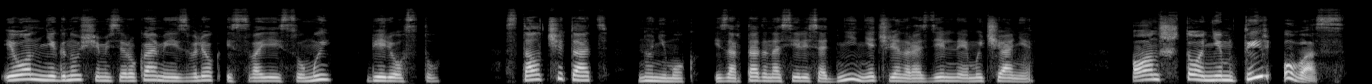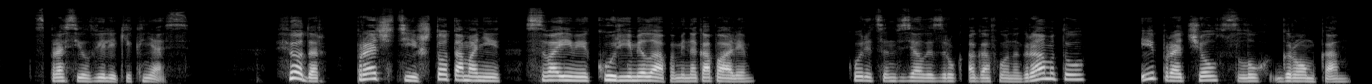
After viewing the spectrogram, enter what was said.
и он негнущимися руками извлек из своей сумы бересту. Стал читать, но не мог. Изо рта доносились одни нечленораздельные мычания. «Он что, немтырь у вас?» — спросил великий князь. «Федор, прочти, что там они своими курьими лапами накопали». Курицын взял из рук Агафона грамоту и прочел вслух громко.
